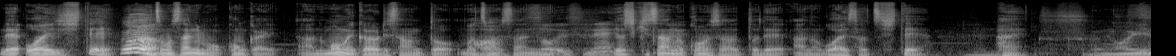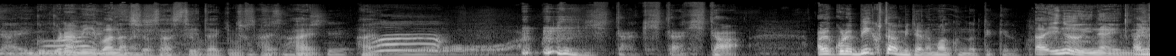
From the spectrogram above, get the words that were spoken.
でお会いして、うん。松本さんにも今回あの桃井かおりさんと松本さんにあそうですね。YOSHIKI さんのコンサートであのご挨拶してはい。すごいなグラミー話をさせていただきましたはい。はい、はい、来た来た来た。あれこれビクターみたいなマークになってるけど。あ犬いないんで。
